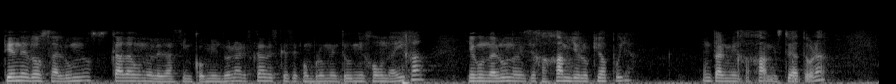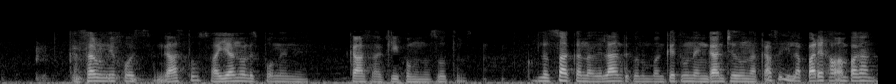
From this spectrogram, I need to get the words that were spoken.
Tiene dos alumnos, cada uno le da 5 mil dólares. Cada vez que se compromete un hijo o una hija, llega un alumno y dice, jajam, yo lo quiero apoyar. Un tal mi jajam, estoy a Torah. Casar un hijo es gastos, allá no les ponen casa aquí como nosotros. Lo sacan adelante con un banquete, un enganche de una casa y la pareja van pagando.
